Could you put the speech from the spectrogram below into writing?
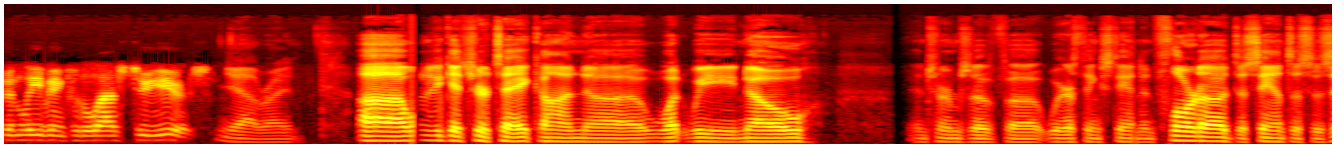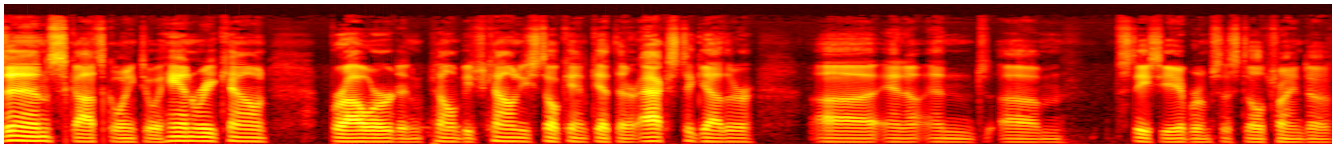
been leaving for the last two years. Yeah, right. Uh, I wanted to get your take on uh, what we know in terms of uh, where things stand in Florida. DeSantis is in. Scott's going to a hand recount. Broward and Palm Beach County still can't get their acts together, uh, and uh, and um, Stacey Abrams is still trying to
